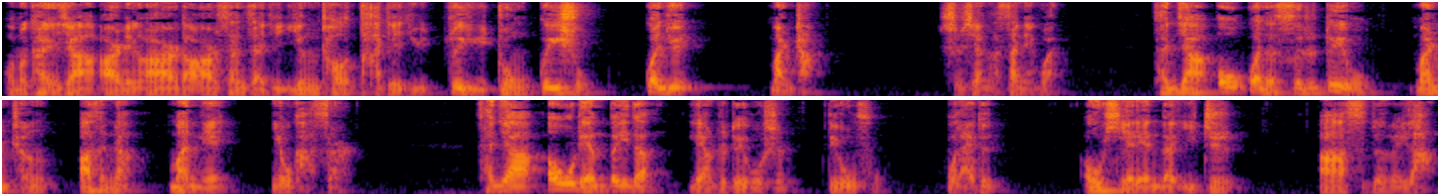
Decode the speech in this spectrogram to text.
我们看一下二零二二到二三赛季英超大结局最终归属冠军：曼城。实现了三连冠，参加欧冠的四支队伍：曼城、阿森纳、曼联、纽卡斯尔；参加欧联杯的两支队伍是利物浦、布莱顿；欧协联的一支阿斯顿维拉；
